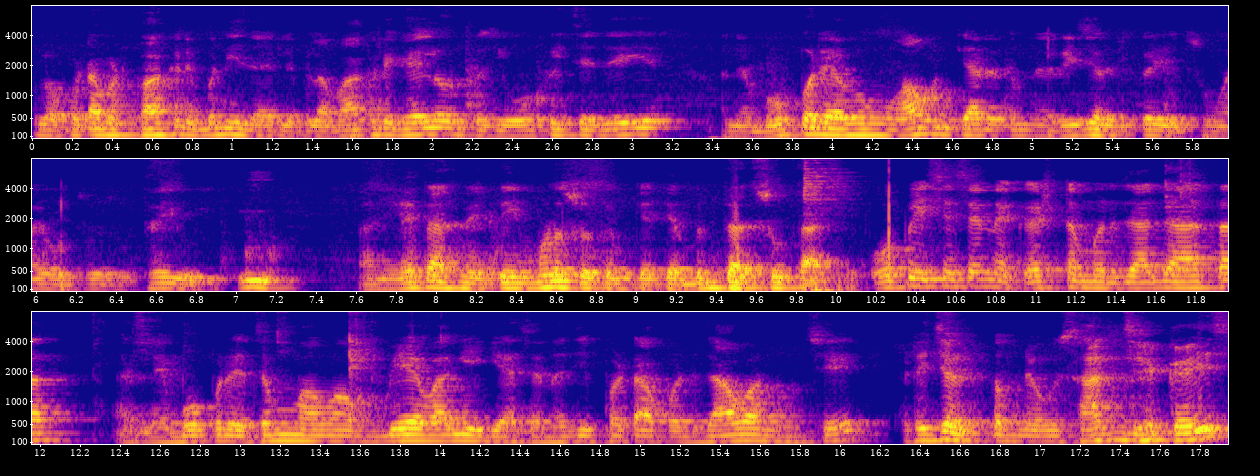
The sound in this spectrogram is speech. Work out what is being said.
પેલો ફટાફટ ભાખરી બની જાય એટલે પેલા ભાખરી ખાઈ લો ને પછી ઓફિસે જઈએ. અને બપોરે હવે હું આવું ને ત્યારે તમને રિઝલ્ટ કહીશ, હું આવ્યો શું શું થયું ઈ. અને હેતાશને તે મળશો કેમ કે અત્યારે બધા જ સૂતા છે. ઓફિસે છે ને કસ્ટમર જાજા હતા એટલે બપોરે જમવામાં બે વાગી ગયા છે અને હજી ફટાફટ જવાનું છે. રિઝલ્ટ તમને હું સાંજે કહીશ.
